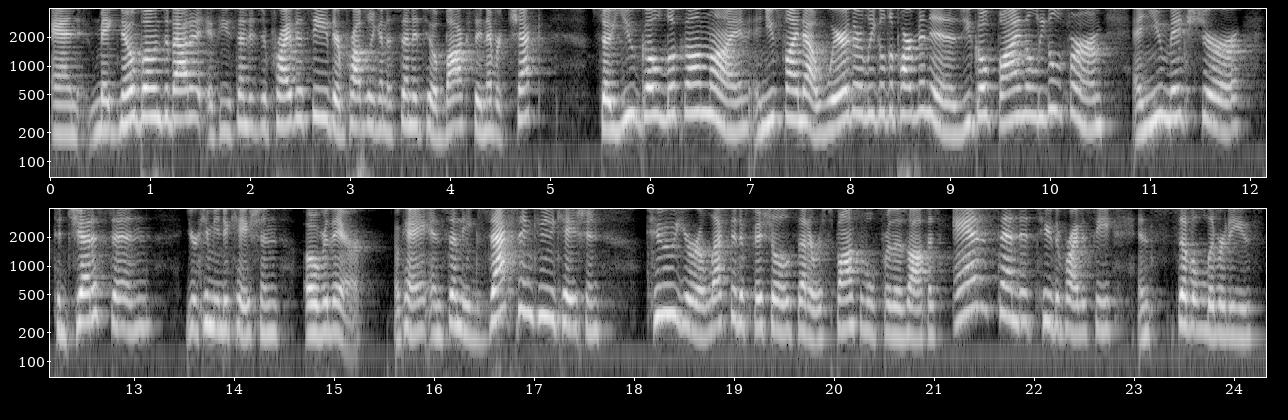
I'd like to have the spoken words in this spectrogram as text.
And make no bones about it, if you send it to privacy, they're probably going to send it to a box they never check. So you go look online and you find out where their legal department is. You go find the legal firm and you make sure to jettison your communication over there. Okay? And send the exact same communication to your elected officials that are responsible for those office and send it to the privacy and civil liberties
